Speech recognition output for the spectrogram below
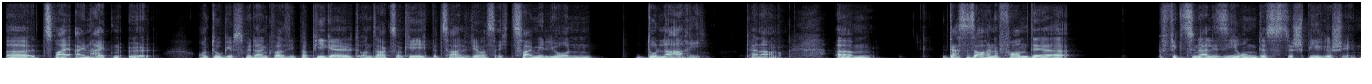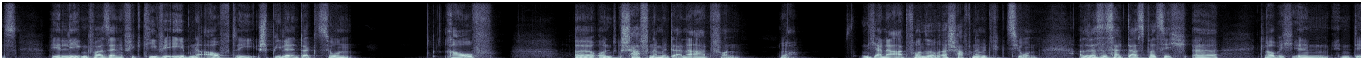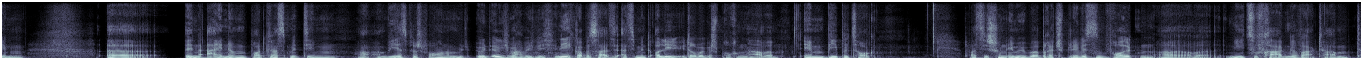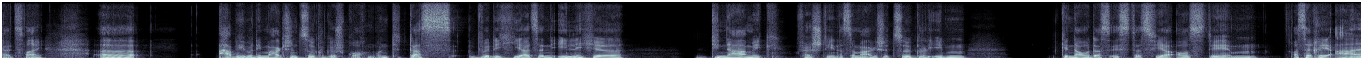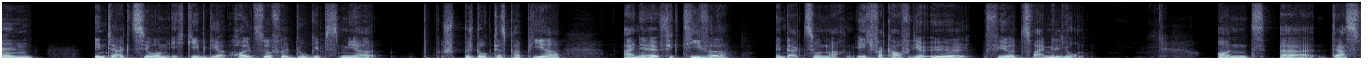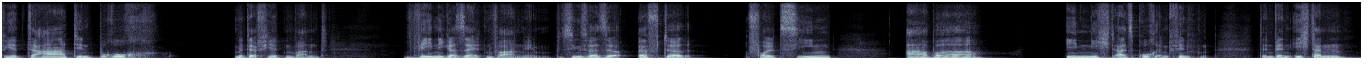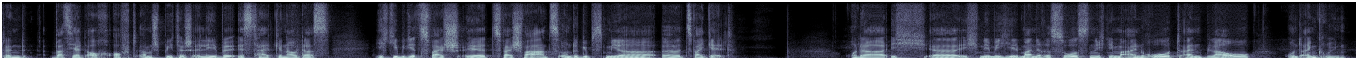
äh, zwei Einheiten Öl. Und du gibst mir dann quasi Papiergeld und sagst, okay, ich bezahle dir, was ich, zwei Millionen Dollari. Keine Ahnung. Ähm, das ist auch eine Form der Fiktionalisierung des, des Spielgeschehens. Wir legen quasi eine fiktive Ebene auf die Spielerinteraktion rauf äh, und schaffen damit eine Art von, ja, nicht eine Art von, sondern erschaffen damit Fiktion. Also das ist halt das, was ich, äh, glaube ich, in, in dem äh, in einem Podcast mit dem, ah, haben wir das besprochen? Mit, mit irgendjemandem habe ich mich, nee, ich glaube, es war, als, als ich mit Olli darüber gesprochen habe, im People Talk, was sie schon immer über Brettspiele wissen wollten, äh, aber nie zu fragen gewagt haben, Teil 2, äh, habe ich über die magischen Zirkel gesprochen. Und das würde ich hier als eine ähnliche Dynamik verstehen, dass der magische Zirkel eben genau das ist, dass wir aus dem, aus der realen Interaktion, ich gebe dir Holzwürfel, du gibst mir bedrucktes Papier, eine fiktive Interaktion machen. Ich verkaufe dir Öl für zwei Millionen. Und äh, dass wir da den Bruch mit der vierten Wand weniger selten wahrnehmen, beziehungsweise öfter vollziehen, aber ihn nicht als Bruch empfinden. Denn wenn ich dann, denn was ich halt auch oft am Spieltisch erlebe, ist halt genau das. Ich gebe dir zwei, äh, zwei Schwarz und du gibst mir äh, zwei Geld. Oder ich, äh, ich nehme hier meine Ressourcen, ich nehme ein Rot, ein Blau und ein Grün.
